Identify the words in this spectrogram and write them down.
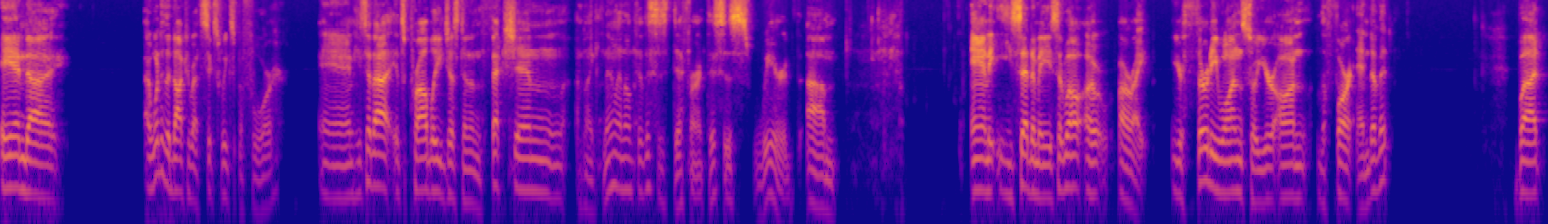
and uh, I went to the doctor about six weeks before and he said uh, it's probably just an infection. I'm like, no, I don't think this is different. This is weird. Um, and he said to me, he said, well, uh, all right, you're 31, so you're on the far end of it, but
